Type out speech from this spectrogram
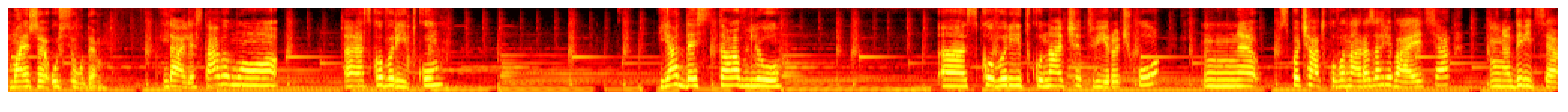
майже усюди. Далі ставимо е, сковорідку. Я десь ставлю сковорідку на четвірочку. Е, Спочатку вона розогрівається. Дивіться,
